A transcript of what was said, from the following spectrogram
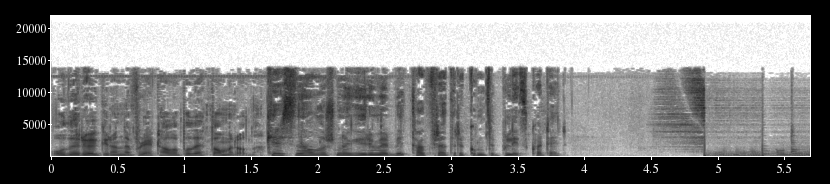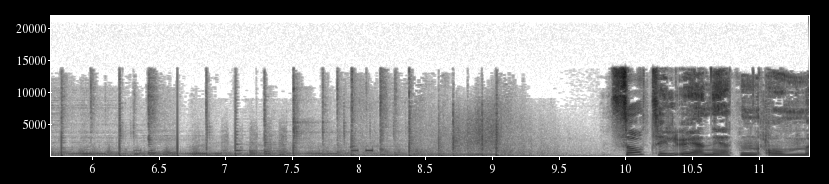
og det rød-grønne flertallet på dette området. Kristin Halvorsen og Guri Melby, takk for at dere kom til Politisk kvarter. Så til uenigheten om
